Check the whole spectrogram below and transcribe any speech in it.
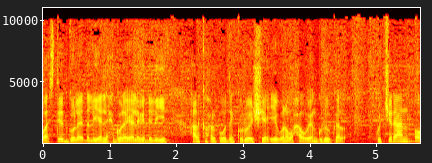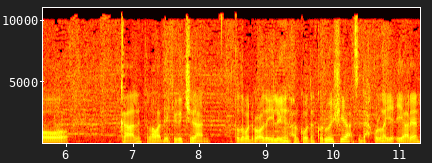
waa sideed gool ay dhaliyeen lix gool ayaa laga dheliyey halka xulka wadanka kroatia iyaguna waxa weyaan gruubka ku jiraan oo kaalinta labaad ay kaga jiraan. Toddoba dhibcood ay leeyihiin xulka wadanka kroatia saddex kulan ayay ciyaareen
